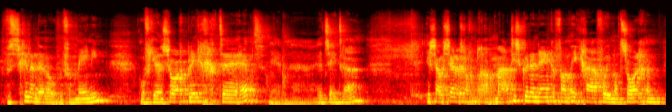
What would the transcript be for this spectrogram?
verschillen daarover van mening. Of je een zorgplicht eh, hebt, en, eh, et cetera. Je zou zelfs nog pragmatisch kunnen denken van ik ga voor iemand zorgen.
